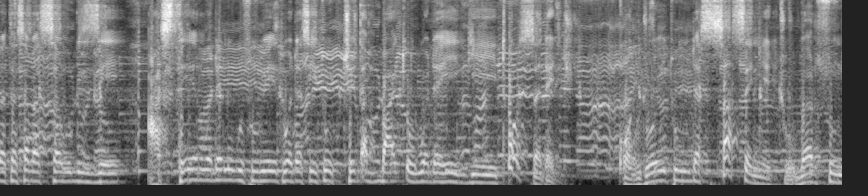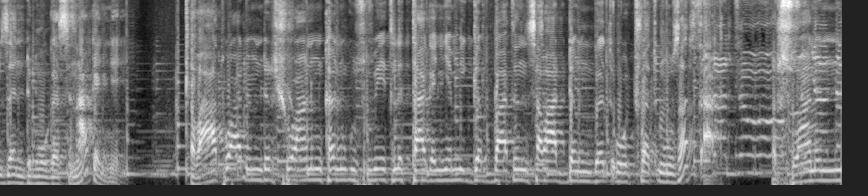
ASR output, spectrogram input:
በተሰበሰቡ ጊዜ አስቴር ወደ ንጉሡ ቤት ወደ ሴቶች ጠባቂው ወደ ሄጌ ተወሰደች። ቆንጆይቱም ደስ አሰኘችው፣ በእርሱም ዘንድ ሞገስን አገኘች። ቅባቷንም ድርሻዋንም ከንጉሡ ቤት ልታገኝ የሚገባትን ሰባት ደንገጥሮች ፈጥኖ ሰጣት። እርሷንና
